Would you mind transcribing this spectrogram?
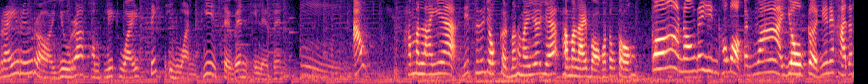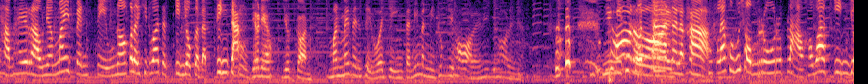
ไร้ริ้วรอยยูราคอมพลีทไวท์6 in 1 ที่7 e เ e ่ e อเอ้าทำอะไรอะ นี่ซื้อโยเกิร์ตมาทำไมเยอะแยะทำอะไรบอกมาตรงก็ น้องได้ยินเขาบอกกันว่าโยเกิร์ตเนี่ยนะคะจะทำให้เราเนี่ยไม่เป็นสิวน้องก็เลยคิดว่าจะกินโยเกิร์ตแบบจริงจังๆเดี๋ยวเดี๋ยวหยุดก่อน มันไม่เป็นสิวอะจริง แต่นี่มันมีทุกยี่ห้อเลยนี่ยี่ห้อเลยเนี่ย มีทุกรสชาติเลยล่ะค่ะ และคุณผู้ชมรู้หรือเปล่าคะว่ากินโย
